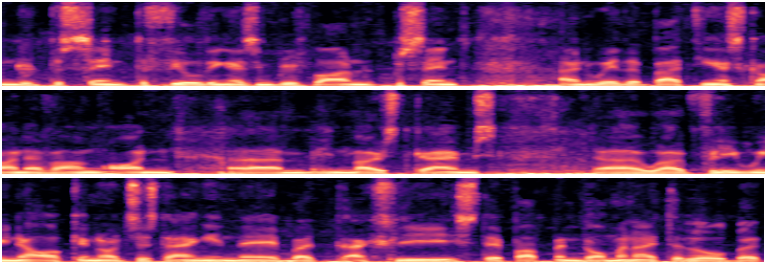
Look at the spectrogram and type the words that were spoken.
100%. The fielding has improved by 100%, and where the batting has kind of hung on um, in most games uh, hopefully we now can not just hang in there but actually step up and dominate a little bit.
